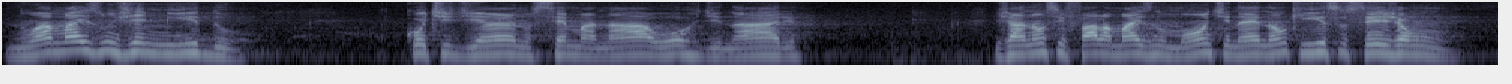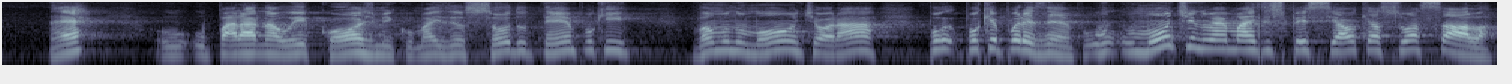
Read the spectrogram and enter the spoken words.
Não há mais um gemido cotidiano, semanal, ordinário já não se fala mais no monte, né? Não que isso seja um, né? O, o Paranauê cósmico, mas eu sou do tempo que vamos no monte orar. Por, porque, por exemplo, o, o monte não é mais especial que a sua sala.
